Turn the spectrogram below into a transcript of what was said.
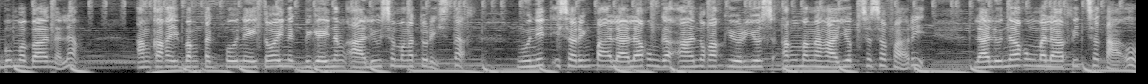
bumaba na lang. Ang kakaibang tagpo na ito ay nagbigay ng aliw sa mga turista. Ngunit isa ring paalala kung gaano ka-curious ang mga hayop sa safari, lalo na kung malapit sa tao.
